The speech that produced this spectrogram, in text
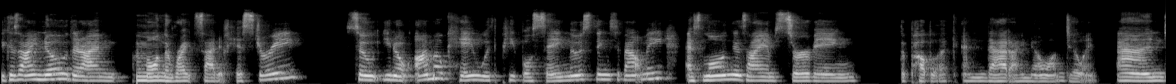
because I know that I'm, I'm on the right side of history. So, you know, I'm okay with people saying those things about me as long as I am serving the public and that I know I'm doing. And,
